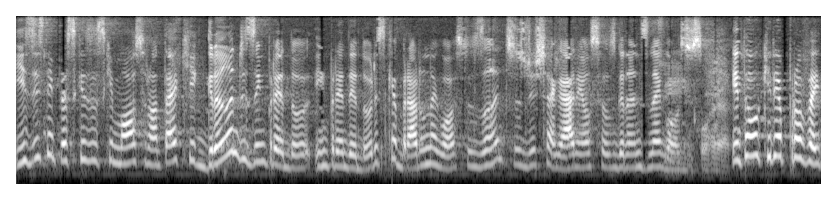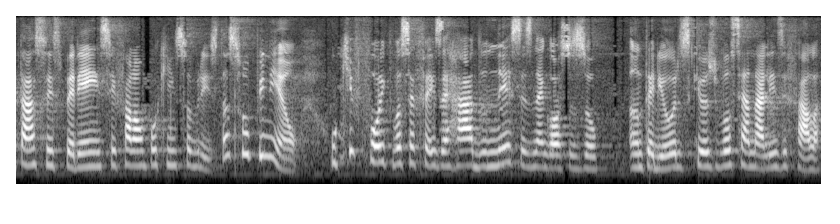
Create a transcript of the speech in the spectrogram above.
E existem pesquisas que mostram até que grandes empreendedores quebraram negócios antes de chegarem aos seus grandes negócios. Sim, então, eu queria aproveitar a sua experiência e falar um pouquinho sobre isso. Da sua opinião, o que foi que você fez errado nesses negócios anteriores que hoje você analisa e fala,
